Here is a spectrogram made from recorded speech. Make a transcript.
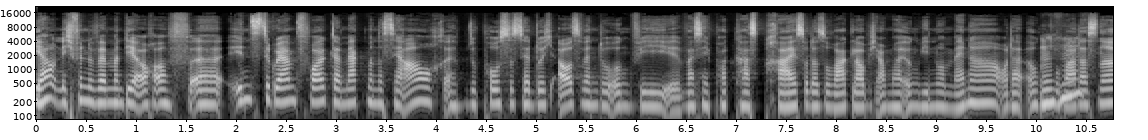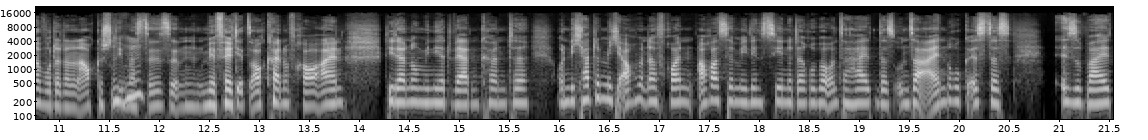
Ja, und ich finde, wenn man dir auch auf äh, Instagram folgt, dann merkt man das ja auch. Äh, du postest ja durchaus, wenn du irgendwie, weiß nicht, Podcastpreis oder so war, glaube ich, auch mal irgendwie nur Männer oder irgendwo mhm. war das, ne, wo du dann auch geschrieben mhm. hast, ist, mir fällt jetzt auch keine Frau ein, die da nominiert werden könnte. Und ich hatte mich auch mit einer Freundin, auch aus der Medienszene, darüber unterhalten, dass unser Eindruck ist, dass sobald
